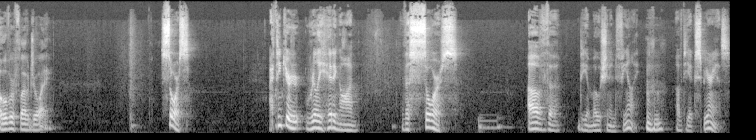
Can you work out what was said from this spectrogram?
overflow joy. Source. I think you're really hitting on the source of the the emotion and feeling Mm-hmm. of the experience.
